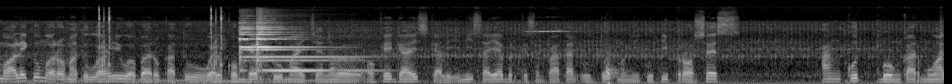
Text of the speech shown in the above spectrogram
Assalamualaikum warahmatullahi wabarakatuh. Welcome back to my channel. Oke guys kali ini saya berkesempatan untuk mengikuti proses Angkut bongkar muat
